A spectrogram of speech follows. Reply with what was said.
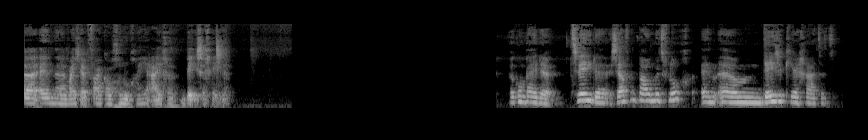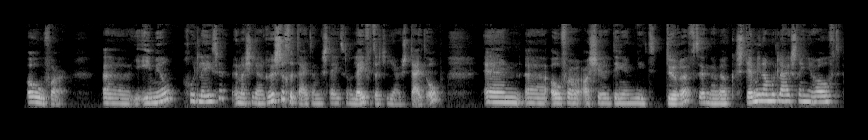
En want je hebt vaak al genoeg aan je eigen bezigheden. Welkom bij de tweede Self-Empowerment vlog. En um, deze keer gaat het over uh, je e-mail goed lezen. En als je daar rustig de tijd aan besteedt, dan levert dat je juist tijd op. En uh, over als je dingen niet durft en naar welke stem je dan moet luisteren in je hoofd.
